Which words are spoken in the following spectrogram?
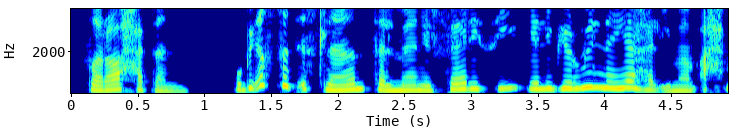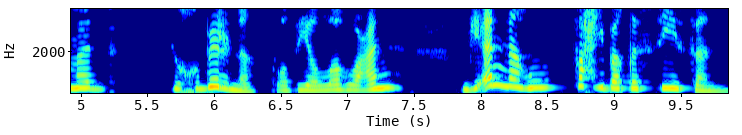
صراحة وبقصة إسلام سلمان الفارسي يلي بيروي لنا إياها الإمام أحمد يخبرنا رضي الله عنه بأنه صحب قسيسا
